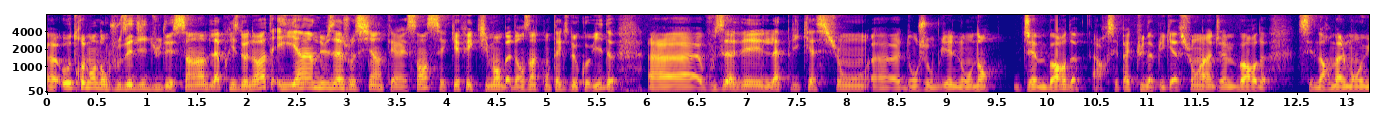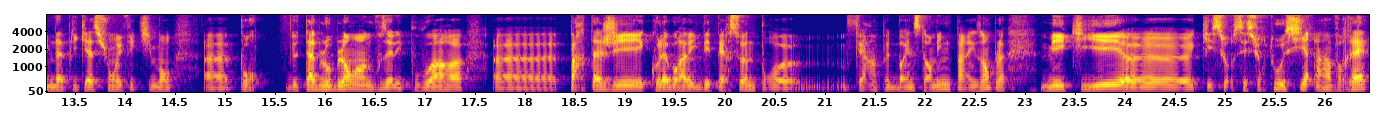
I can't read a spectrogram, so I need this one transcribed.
Euh, autrement, donc je vous ai dit du dessin, de la prise de notes, et il y a un usage aussi intéressant, c'est qu'effectivement, bah, dans un contexte de Covid, euh, vous avez l'application euh, dont j'ai oublié le nom, non, Jamboard. Alors c'est pas qu'une application, hein, Jamboard, c'est normalement une application effectivement pour de tableau blanc hein, que vous allez pouvoir partager et collaborer avec des personnes pour faire un peu de brainstorming par exemple, mais qui est, qui est c'est surtout aussi un vrai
